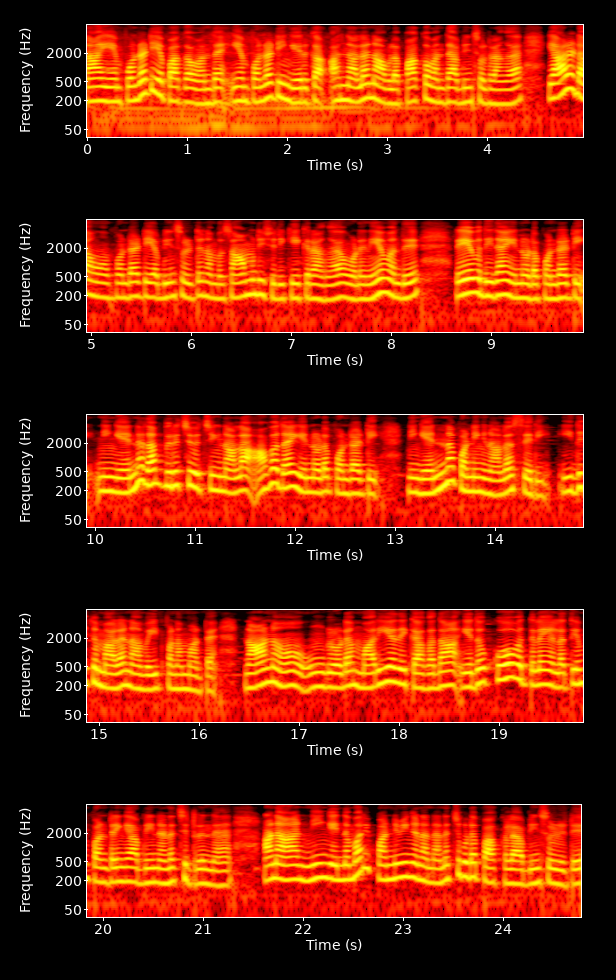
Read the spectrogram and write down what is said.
நான் என் பொண்டாட்டியை பார்க்க வந்தேன். என் பொண்டாட்டி இங்கே இருக்கா. அதனால நான் அவளை பார்க்க வந்தேன் அப்படின்னு சொல்கிறாங்க யாரடா உன் பொண்டாட்டி அப்படின்னு சொல்லிட்டு நம்ம சாமுண்டீஸ்வரி கேட்குறாங்க உடனே வந்து ரேவதி தான் என்னோட பொண்டாட்டி. நீங்கள் என்ன தான் பிரித்து வச்சிங்கனாலும் அவள் தான் என்னோட பொண்டாட்டி. நீங்கள் என்ன பண்ணிங்கனாலும் சரி இதுக்கு மேலே நான் வெயிட் பண்ண மாட்டேன். நானும் உங்களோட மரியாதைக்காக தான் ஏதோ கோவத்தில் எல்லாத்தையும் பண்ணுறீங்க அப்படின்னு நினச்சிட்டு இருந்தேன். ஆனால் நீங்கள் இந்த மாதிரி பண்ணுவீங்க நான் நினச்சி கூட பார்க்கல அப்படின்னு சொல்லிட்டு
